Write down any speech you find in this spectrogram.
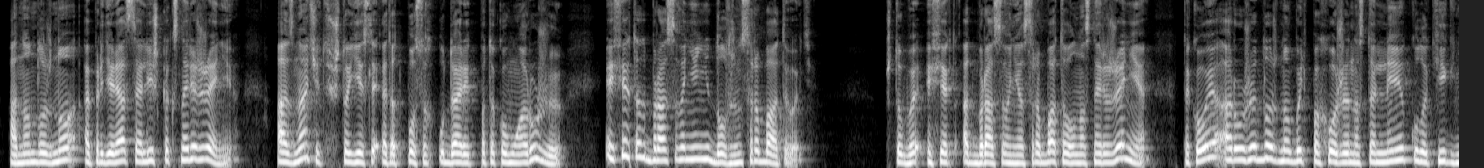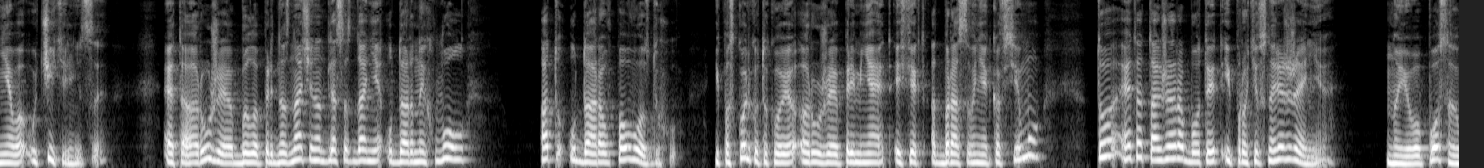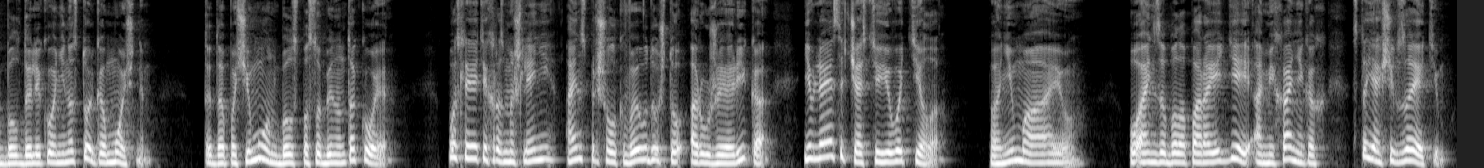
Оно должно определяться лишь как снаряжение – а значит, что если этот посох ударит по такому оружию, эффект отбрасывания не должен срабатывать. Чтобы эффект отбрасывания срабатывал на снаряжение, такое оружие должно быть похоже на стальные кулаки гнева учительницы. Это оружие было предназначено для создания ударных волн от ударов по воздуху, и поскольку такое оружие применяет эффект отбрасывания ко всему, то это также работает и против снаряжения. Но его посох был далеко не настолько мощным – Тогда почему он был способен на такое? После этих размышлений Айнс пришел к выводу, что оружие Рика является частью его тела. Понимаю. У Айнза была пара идей о механиках, стоящих за этим.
